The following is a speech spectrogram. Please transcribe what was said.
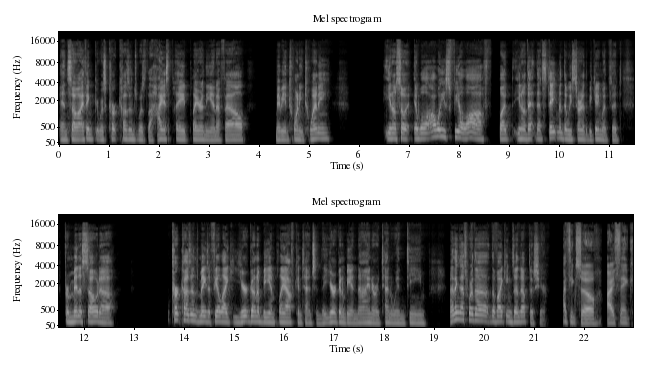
And so I think it was Kirk Cousins was the highest paid player in the NFL, maybe in 2020. You know, so it will always feel off. But you know that that statement that we started at the beginning with that for Minnesota, Kirk Cousins makes it feel like you're going to be in playoff contention, that you're going to be a nine or a 10 win team. I think that's where the, the Vikings end up this year. I think so. I think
